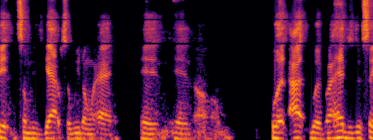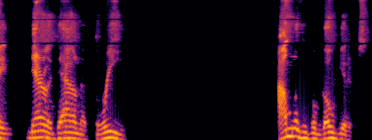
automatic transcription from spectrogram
fit in some of these gaps that we don't have, and and um, but I, but if I had to just say narrow it down to three, I'm looking for go getters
